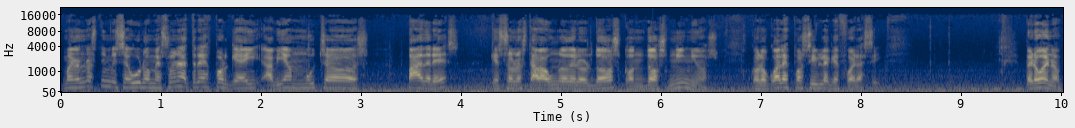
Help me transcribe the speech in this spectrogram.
bueno, no estoy muy seguro, me suena tres porque hay, había muchos padres que solo estaba uno de los dos con dos niños, con lo cual es posible que fuera así. Pero bueno,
